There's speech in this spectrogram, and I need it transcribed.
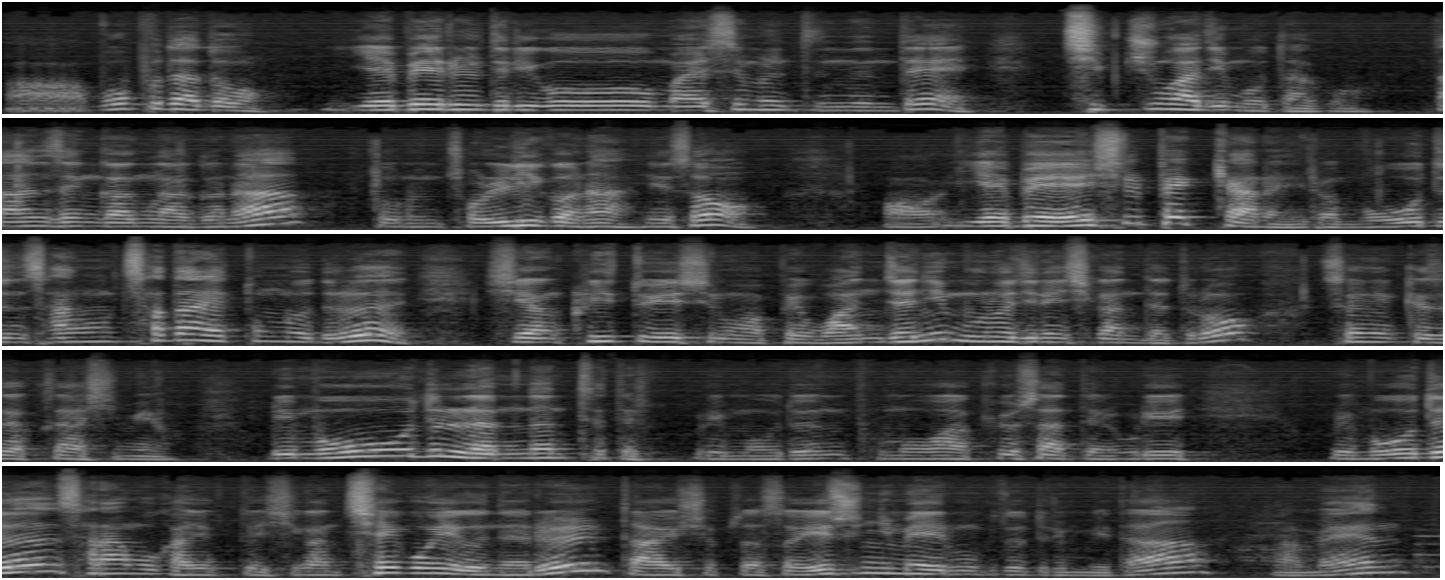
어, 무엇보다도 예배를 드리고 말씀을 듣는데 집중하지 못하고 딴 생각 나거나 또는 졸리거나 해서 어, 예배에 실패케 하는 이런 모든 상, 사단의 통로들은 시간 그리스도 예수 이름 앞에 완전히 무너지는 시간 되도록 성령께서 역사하시며 우리 모든 렘넌트들 우리 모든 부모와 교사들 우리 우리 모든 사랑부 가족들 시간 최고의 은혜를 다하시옵소서 예수님의 이름으로 기도드립니다. 아멘.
